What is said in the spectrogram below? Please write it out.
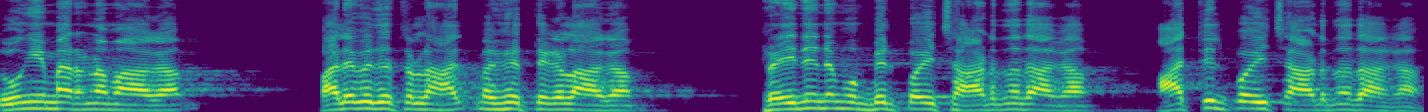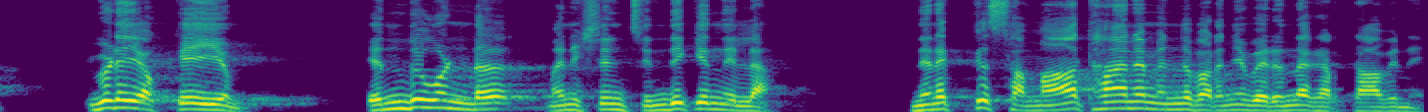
തൂങ്ങി മരണമാകാം പല വിധത്തിലുള്ള ആത്മഹത്യകളാകാം ട്രെയിനിന് മുമ്പിൽ പോയി ചാടുന്നതാകാം ആറ്റിൽ പോയി ചാടുന്നതാകാം. ഇവിടെയൊക്കെയും എന്തുകൊണ്ട് മനുഷ്യൻ ചിന്തിക്കുന്നില്ല? നിനക്ക് സമാധാനം എന്ന് പറഞ്ഞു വരുന്ന കർത്താവിനെ.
